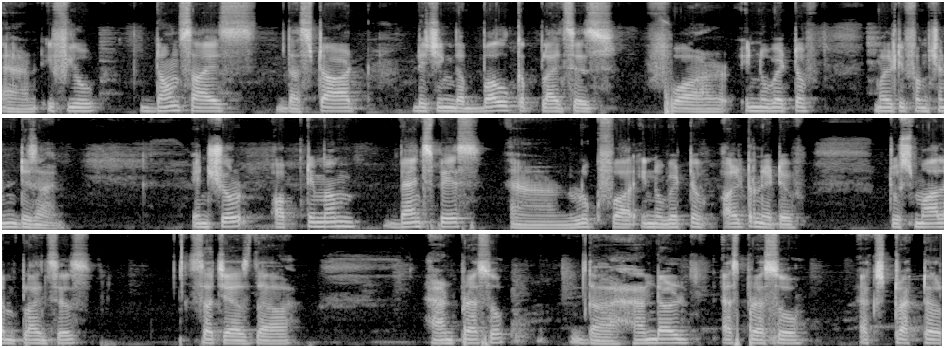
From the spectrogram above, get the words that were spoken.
And if you downsize the start ditching the bulk appliances for innovative multifunction design. Ensure optimum bench space and look for innovative alternative to small appliances such as the Handpresso, the handled espresso extractor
